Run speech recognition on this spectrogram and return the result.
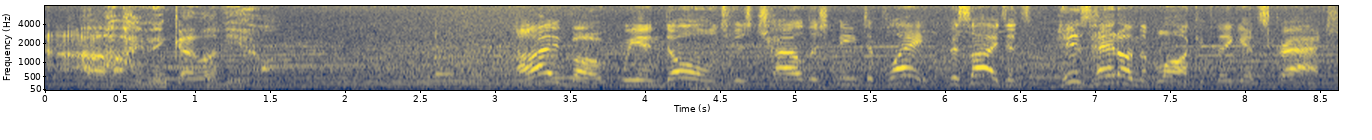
uh, I think I love you. I vote we indulge his childish need to play. Besides, it's his head on the block if they get scratched.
